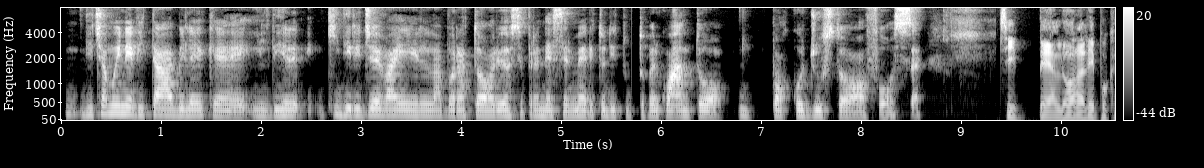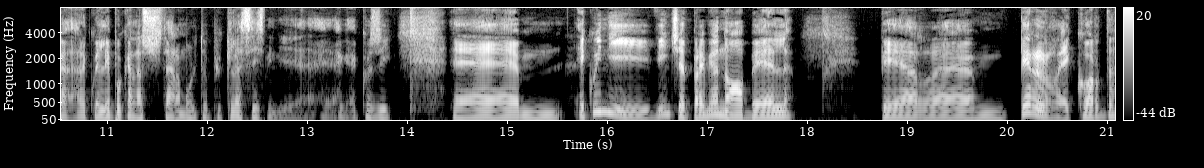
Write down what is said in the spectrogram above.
diciamo, inevitabile che il chi dirigeva il laboratorio si prendesse il merito di tutto, per quanto poco giusto fosse. Sì, beh, allora a quell'epoca la società era molto più classista, quindi è, è così. Ehm, e quindi vince il premio Nobel per, ehm, per il record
